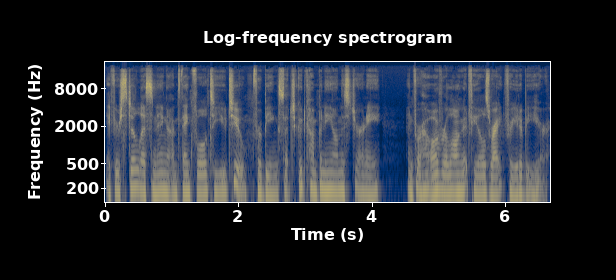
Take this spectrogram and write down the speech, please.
If you're still listening, I'm thankful to you too for being such good company on this journey and for however long it feels right for you to be here.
